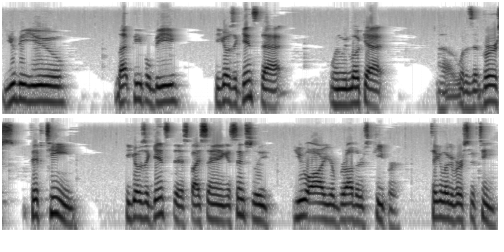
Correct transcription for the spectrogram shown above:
You be you. Let people be. He goes against that when we look at, uh, what is it, verse 15. He goes against this by saying, essentially, you are your brother's keeper. Take a look at verse 15.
